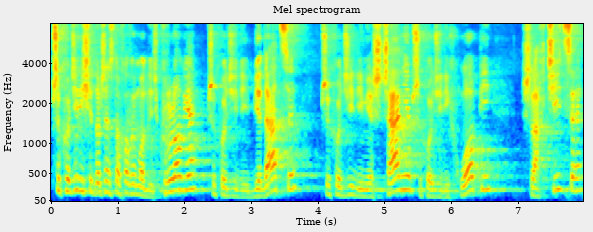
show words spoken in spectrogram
przychodzili się do Częstochowy modlić królowie, przychodzili biedacy, przychodzili mieszczanie, przychodzili chłopi, szlachcice,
